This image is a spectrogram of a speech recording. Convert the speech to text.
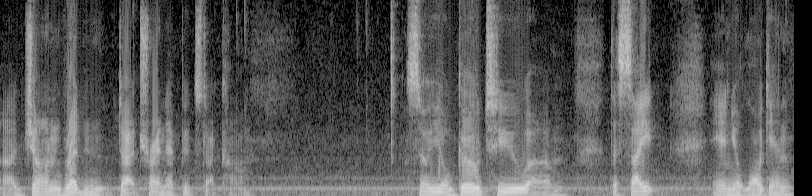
uh, johnredden.trinetboots.com. So you'll go to um, the site and you'll log in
